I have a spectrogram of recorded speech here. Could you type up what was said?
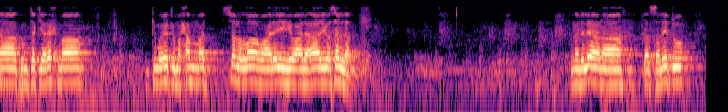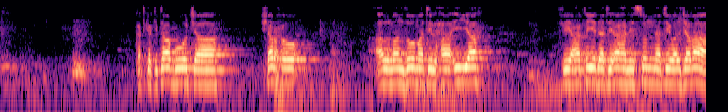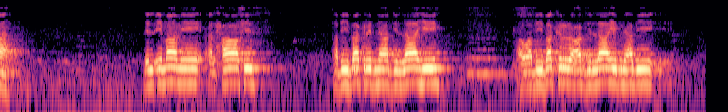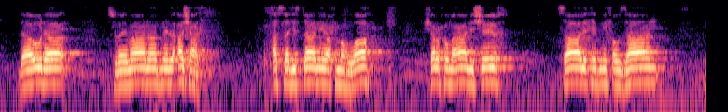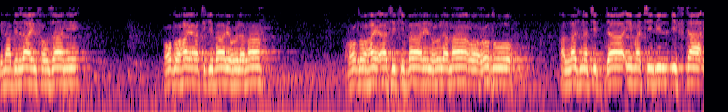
na kumtakia rehma mtume wetu Muhammad sallallahu alayhi wa ala alihi wasallam tunaendelea na darsa letu katika kitabu cha sharhu al-manzumati al-haiyya في عقيدة أهل السنة والجماعة للإمام الحافظ أبي بكر بن عبد الله أو أبي بكر عبد الله بن أبي داود سليمان بن الأشعث السجستاني رحمه الله شرح معالي الشيخ صالح بن فوزان بن عبد الله الفوزاني عضو هيئة كبار علماء عضو هيئة كبار العلماء وعضو اللجنة الدائمة للإفتاء.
